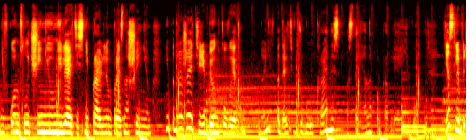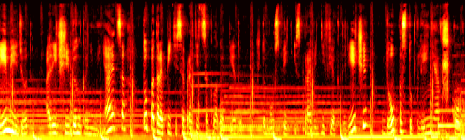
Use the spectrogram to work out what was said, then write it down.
Ни в коем случае не умиляйтесь неправильным произношением, не подражайте ребенку в этом но не впадайте в другую крайность, постоянно поправляя его. Если время идет, а речь ребенка не меняется, то поторопитесь обратиться к логопеду, чтобы успеть исправить дефекты речи до поступления в школу.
